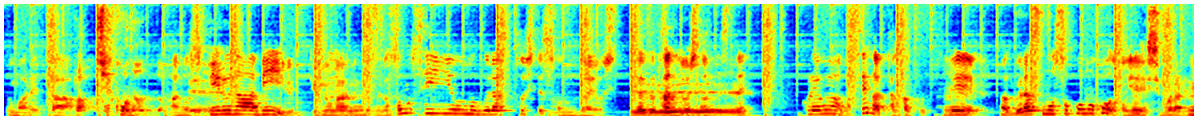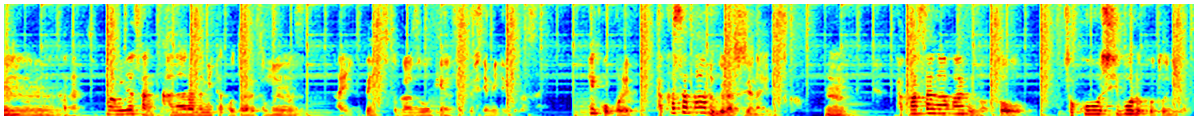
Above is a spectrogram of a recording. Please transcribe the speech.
生まれた、あ、チェコなんだ。あの、スピルナービールっていうのがあるんですが、うんその専用のグラスとして存在をして、誕生したんですね。これはまあ背が高くって、まあ、グラスの底の方がこうやや絞られているうん形。まあ、皆さん必ず見たことあると思います。うんはい。ぜひちょっと画像検索してみてください。結構これ、高さがあるグラスじゃないですか。うん。高さがあるのと、底を絞ることによって、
